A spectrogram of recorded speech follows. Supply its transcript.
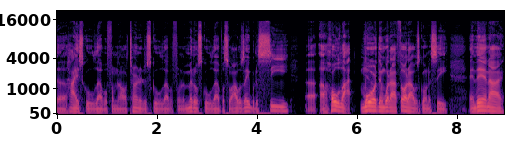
the high school level, from the alternative school level, from the middle school level. So I was able to see uh, a whole lot more yeah. than what I thought I was going to see. And then I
